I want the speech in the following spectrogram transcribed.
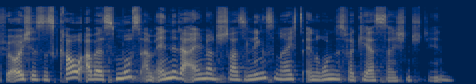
für euch ist es grau, aber es muss am Ende der Einbahnstraße links und rechts ein rundes Verkehrszeichen stehen.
